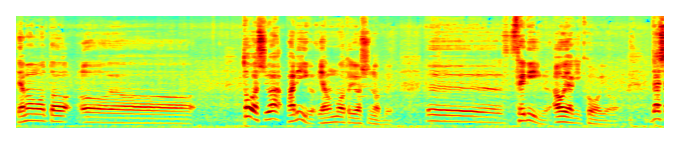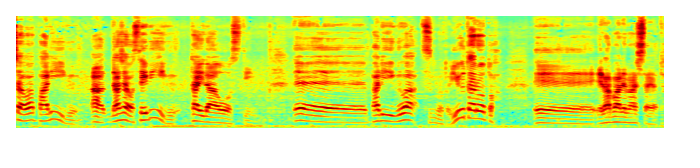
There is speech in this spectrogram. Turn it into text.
山本投手はパ・リーグ、山本由伸。セ・リーグ、青柳紅葉。打者はパ・リーグ、あ、打者はセ・リーグ、タイラー・オースティン。えー、パ・リーグは杉本裕太郎と、えー、選ばれましたよと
